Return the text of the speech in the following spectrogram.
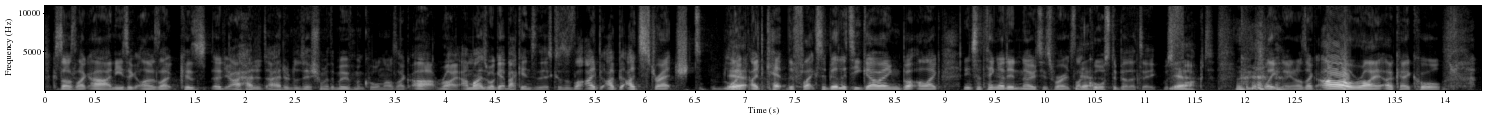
Because I was like, ah, I need to. I was like, because I had I had an audition with a movement call, and I was like, ah, right, I might as well get back into this because I was like, I'd, I'd, I'd stretched, like Yeah. I'd kept the flexibility going, but I like it's a thing I didn't notice where it's like Yeah. core stability was Yeah. fucked completely, and I was like, oh right, okay, cool.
